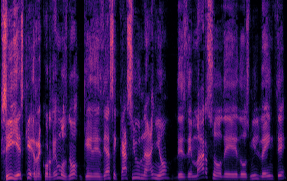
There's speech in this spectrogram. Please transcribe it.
Sí, y es que recordemos, ¿no? Que desde hace casi un año, desde marzo de 2020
